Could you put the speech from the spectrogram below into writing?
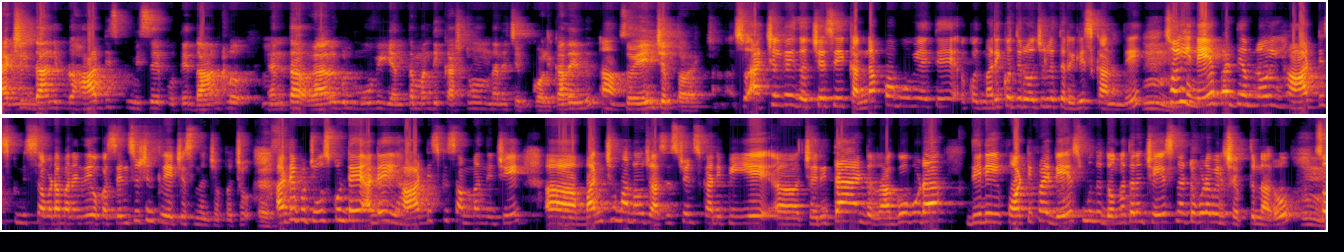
యాక్చువల్లీ దాన్ని ఇప్పుడు హార్డ్ డిస్క్ మిస్ అయిపోతే దాంట్లో ఎంత వాల్యుబుల్ మూవీ ఎంత మంది కష్టం ఉందని చెప్పుకోవాలి కదా ఆ. సో ఏం చెప్తావు? సో యాక్చువల్గా ఇది వచ్చేసి కన్నప్ప మూవీ అయితే మరికొద్ది రోజుల్లో అయితే రిలీజ్ కానుంది. సో ఈ నేపథ్యంలో ఈ హార్డ్ డిస్క్ మిస్ అవ్వడం అనేది ఒక సెన్సేషన్ క్రియేట్ చేసిందని చెప్పొచ్చు. అంటే ఇప్పుడు చూసుకుంటే అంటే ఈ హార్డ్ డిస్క్కి సంబంధించి మంచు మనోజ్ అసిస్టెంట్స్ కానీ పిఏ చరిత అండ్ రఘు కూడా దీని ఫార్టీ ఫైవ్ డేస్ ముందు దొంగతనం చేసినట్టు కూడా వీళ్ళు చెప్తున్నారు మ్మ్. సో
